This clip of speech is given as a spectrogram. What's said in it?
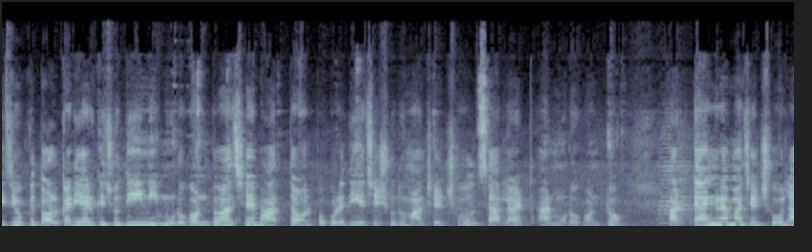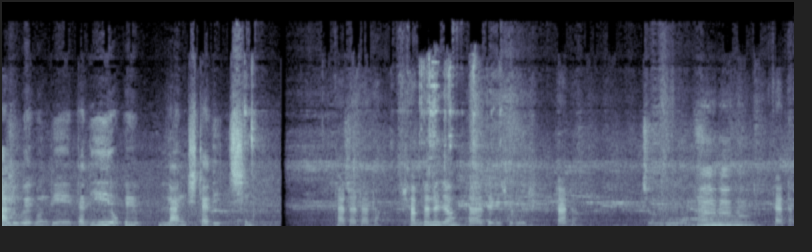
এই যে ওকে তরকারি আর কিছু দিইনি, মুড়ো আছে, ভাতটা অল্প করে দিয়েছি, শুধু মাছের ঝোল স্যালাড আর মুড়ো ঘন্ট। আর ট্যাংরা মাছের ঝোল, আলু বেগুন দিয়ে, এটা দিয়ে ওকে লাঞ্চটা দিচ্ছি। টাটা টাটা সাবধানে যাও, তাড়াতাড়ি চলে টাটা। হুম হুম হুম, টাটা।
